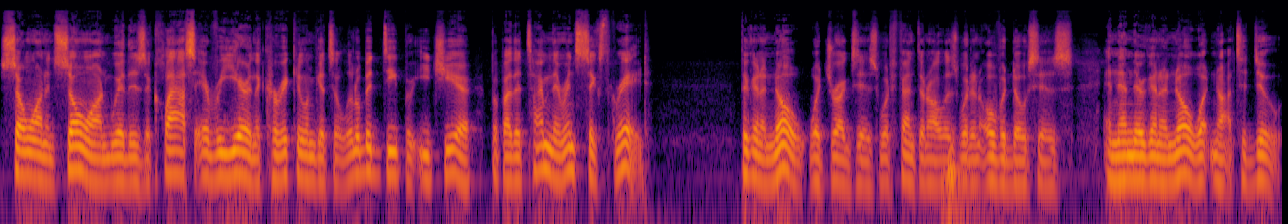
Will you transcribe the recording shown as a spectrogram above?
so on and so on, where there's a class every year and the curriculum gets a little bit deeper each year. But by the time they're in sixth grade, they're going to know what drugs is, what fentanyl is, what an overdose is, and then they're going to know what not to do.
